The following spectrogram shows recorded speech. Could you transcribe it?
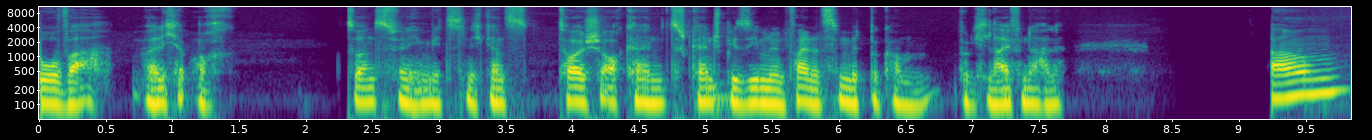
so war. Weil ich habe auch sonst, wenn ich mich jetzt nicht ganz täusche, auch kein, kein Spiel 7 in den Finals mitbekommen. Wirklich live in der Halle. Ähm,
